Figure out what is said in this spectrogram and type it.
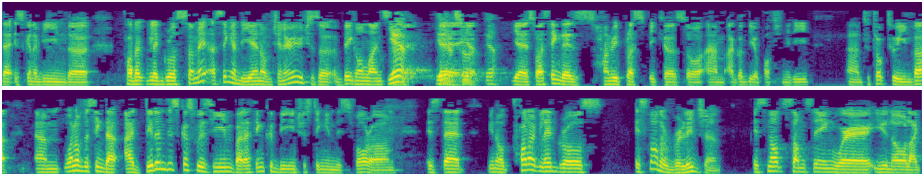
that is going to be in the product-led growth summit. I think at the end of January, which is a, a big online summit. Yeah, yeah, yeah, so, yeah. yeah. So I think there's 100 plus speakers. So um, I got the opportunity uh, to talk to him. But um, one of the things that I didn't discuss with him, but I think could be interesting in this forum, is that you know product-led growth is not a religion. It's not something where you know like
